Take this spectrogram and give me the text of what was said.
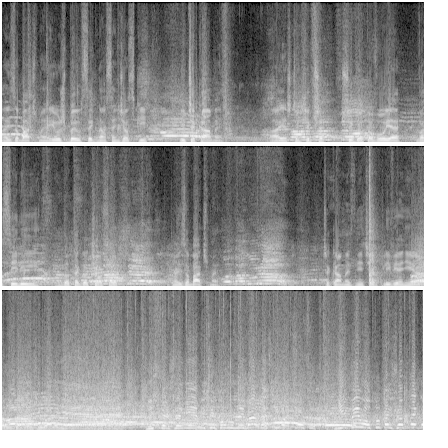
No i zobaczmy, już był sygnał sędziowski i czekamy. A jeszcze się przy, przygotowuje Wasilii do tego ciosu. No i zobaczmy. Czekamy zniecierpliwieni, a uderzył, ale nie! Myślę, że nie, myślę porównywalna siła ciosu. Nie było tutaj żadnego,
